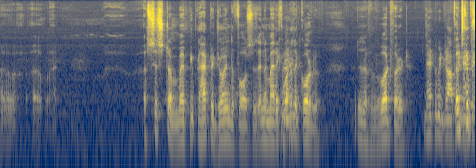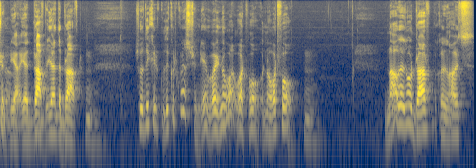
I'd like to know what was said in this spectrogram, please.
uh, a system where people had to join the forces. In America, what is Right. it called? There's a word for it. They had to be drafted. Conscription, the- yeah, yeah, draft. You had the draft. Mm-hmm. So they could they could question, yeah, why? No, what, what for? No, what for? Hmm. Now there's no draft because now it's.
